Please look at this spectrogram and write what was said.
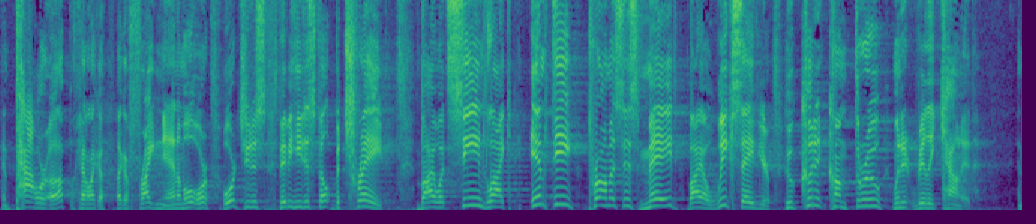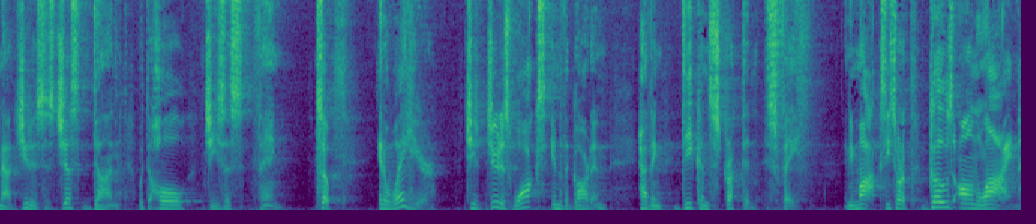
and power up, kind of like a, like a frightened animal, or, or Judas, maybe he just felt betrayed by what seemed like empty promises made by a weak Savior who couldn't come through when it really counted. And now Judas is just done with the whole Jesus thing. So, in a way, here, Judas walks into the garden having deconstructed his faith. And he mocks, he sort of goes online,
